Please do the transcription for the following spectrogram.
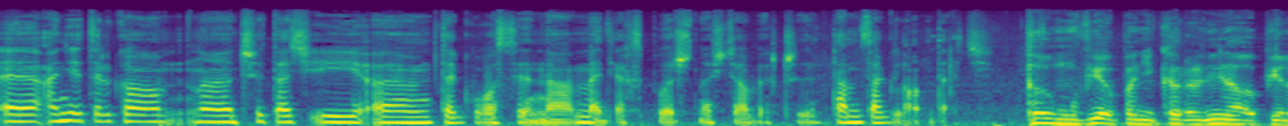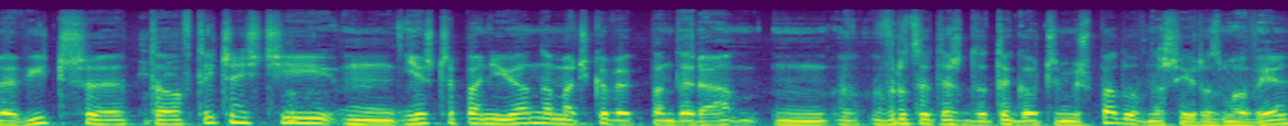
e, a nie tylko e, czytać i e, te głosy na mediach społecznościowych, czy tam zaglądać. To mówiła pani Karolina Opielewicz. To w tej części mm, jeszcze pani Joanna Maćkowiak-Pandera. mm, Wrócę też do tego, o czym już padło w naszej rozmowie.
